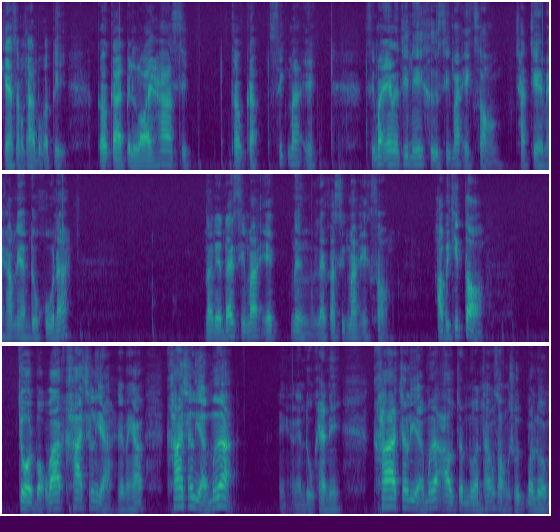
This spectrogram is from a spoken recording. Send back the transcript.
แก้สมการปกติ ก็กลายเป็นร้อยห้าสิบเท่ากับซิกมา x ซิกมา x ในที่นี้คือซิกมา x สอง ชัดเจนไหมครับเรียนดูครูนะนักเรียนได้ซิกมา x หนึ่งแล้วก็ซิกมา x สองเอาไปคิดต่อ โจทย์บอกว่าค่าเฉลี่ยใช่ไหมครับ ค่าเฉลี่ยเมื่อนี่อันนี้ดูแค่นี้ ค่าเฉลี่ยเมื่อเอาจำนวนทั้งสองชุดมารวม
